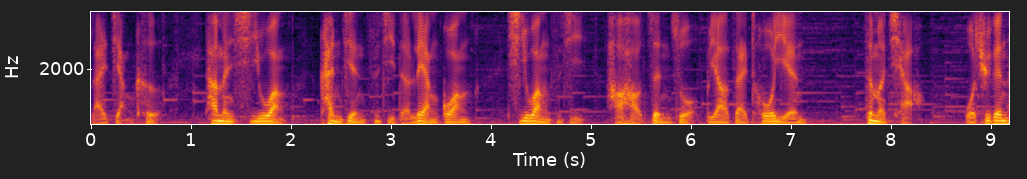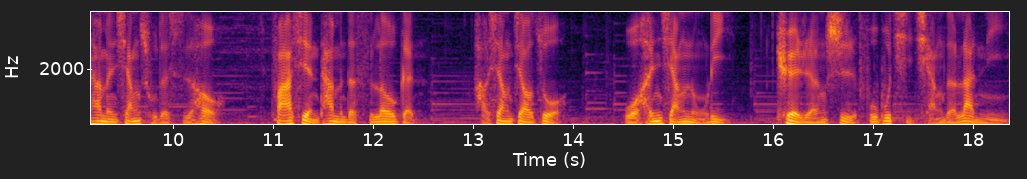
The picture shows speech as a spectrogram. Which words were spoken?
来讲课。他们希望看见自己的亮光，希望自己好好振作，不要再拖延。这么巧，我去跟他们相处的时候，发现他们的 slogan 好像叫做“我很想努力，却仍是扶不起墙的烂泥”。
